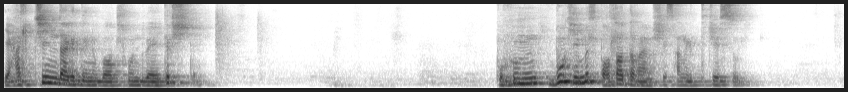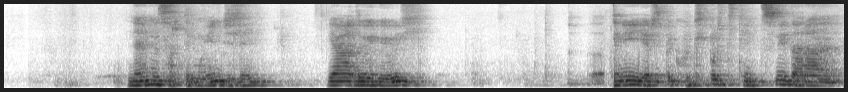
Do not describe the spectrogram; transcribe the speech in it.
Алжин да гэдэг нэг бодол хүнд байдаг шүү дээ. Бүх юм бүх юм л болоод байгаа юм шиг санагдаж байсан үе. 8 сард юм уу энэ жилийн яагаад вэ гэвэл таны ярьдаг хөтөлбөрт тэнцсэний дараа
